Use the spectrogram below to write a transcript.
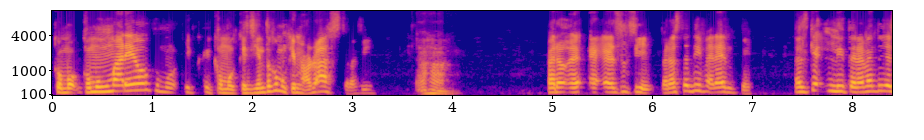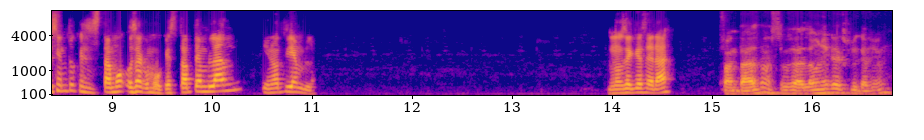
como, como un mareo, como, y, y como que siento como que me arrastra, así. Ajá. Pero eh, eh, eso sí, pero esto es diferente. Es que literalmente yo siento que se está, o sea, como que está temblando y no tiembla. No sé qué será. Fantasmas, o sea, es la única explicación.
